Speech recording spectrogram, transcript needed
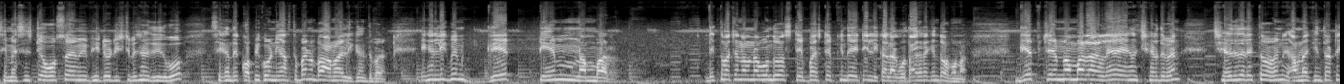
সেই মেসেজটি অবশ্যই আমি ভিডিও ডিসক্রিপশনে দিয়ে দেবো, সেখান থেকে কপি করে নিয়ে আসতে পারেন বা আমরা লিখে নিতে পারেন। এখানে লিখবেন গ্রেট টেম নাম্বার দেখতে পাচ্ছেন আপনার বন্ধুরা স্টেপ বাই স্টেপ কিন্তু এটি লেখা লাগবে, তাছাড়া কিন্তু হবে না। গ্রেপ টেম নাম্বার রাখলে এখানে ছেড়ে দেবেন, ছেড়ে দিলে দেখতে পাবেন আমরা কিন্তু একটা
